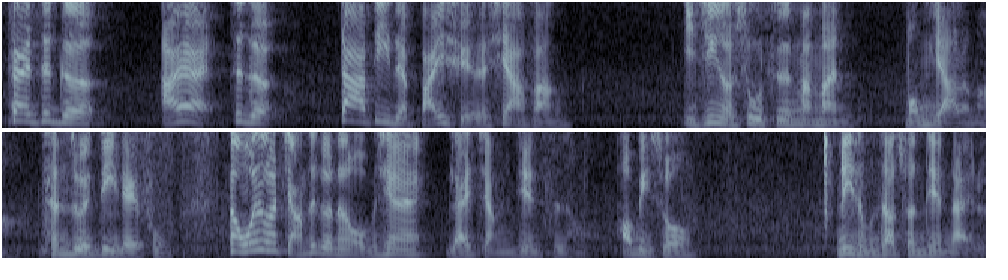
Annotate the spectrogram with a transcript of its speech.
在这个矮矮这个大地的白雪的下方，已经有树枝慢慢萌芽了嘛，称之为地雷复。那我为什么讲这个呢？我们现在来讲一件事哦，好比说，你怎么知道春天来了？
